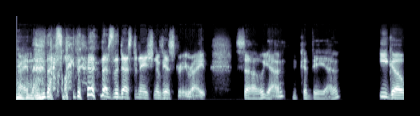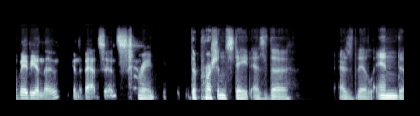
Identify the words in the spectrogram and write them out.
right? That's like the, that's the destination of history right? So yeah it could be a ego maybe in the in the bad sense. Right. The prussian state as the as the end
